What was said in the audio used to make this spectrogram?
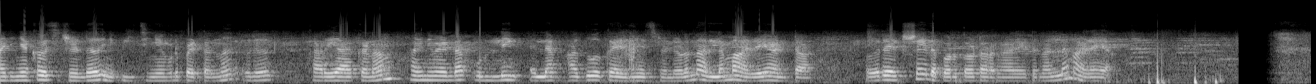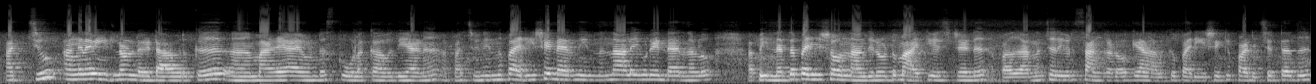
അരിഞ്ഞൊക്കെ വെച്ചിട്ടുണ്ട്. ഇനി പീച്ചിങ്ങയും കൂടി പെട്ടെന്ന് ഒരു കറിയാക്കണം. അതിന് വേണ്ട ഉള്ളിയും എല്ലാം അതുമൊക്കെ അരിഞ്ഞ് വെച്ചിട്ടുണ്ട്. ഇവിടെ നല്ല മഴയാണ് കേട്ടോ ഒരു രക്ഷയില്ല പുറത്തോട്ട് ഇറങ്ങാനായിട്ട്. നല്ല മഴയാണ് അച്ചു അങ്ങനെ വീട്ടിലുണ്ട് കേട്ടോ. അവർക്ക് മഴയായതുകൊണ്ട് സ്കൂളൊക്കെ അവധിയാണ്. അപ്പം അച്ചുവിന് ഇന്ന് പരീക്ഷ ഉണ്ടായിരുന്നു. ഇന്നും നാളെയും കൂടി ഉണ്ടായിരുന്നുള്ളൂ. അപ്പം ഇന്നത്തെ പരീക്ഷ ഒന്നാം തീയതിയിലോട്ട് മാറ്റി വെച്ചിട്ടുണ്ട്. അപ്പം അത് കാരണം ചെറിയൊരു സങ്കടമൊക്കെയാണ് ആൾക്ക് പരീക്ഷയ്ക്ക് പഠിച്ചിട്ടത്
